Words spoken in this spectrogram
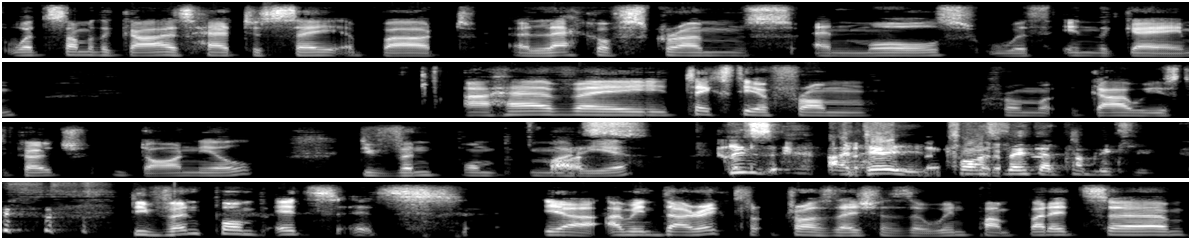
what some of the guys had to say about a lack of scrums and mauls within the game. I have a text here from from a guy we used to coach, Daniel Die Windpomp Maria. Us. Please, I dare you, translate that publicly. Die Windpomp, it's it's yeah, I mean direct tr- translation is the wind pump, but it's um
